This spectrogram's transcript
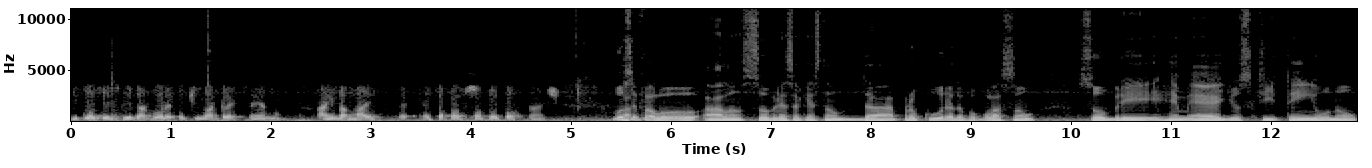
e, com certeza, agora é continuar crescendo ainda mais é, essa profissão tão importante. Você falou, Alan, sobre essa questão da procura da população sobre remédios que têm ou não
